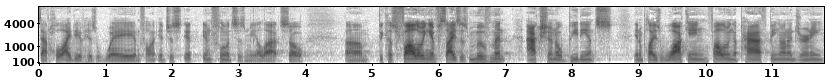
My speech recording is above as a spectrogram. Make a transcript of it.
That whole idea of his way and following, it just, it influences me a lot. So, um, because following emphasizes movement, action, obedience. It implies walking, following a path, being on a journey,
